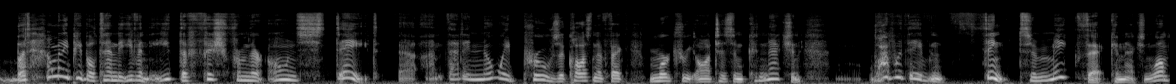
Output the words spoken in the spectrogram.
But how many people tend to even eat the fish from their own state? Uh, that in no way proves a cause-and-effect mercury-autism connection. Why would they even think to make that connection? Well,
